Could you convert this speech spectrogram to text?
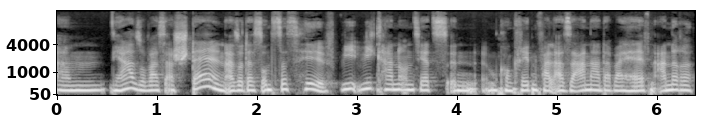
ähm, ja sowas erstellen, also dass uns das hilft. Wie, wie kann uns jetzt in, im konkreten Fall Asana dabei helfen? Andere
